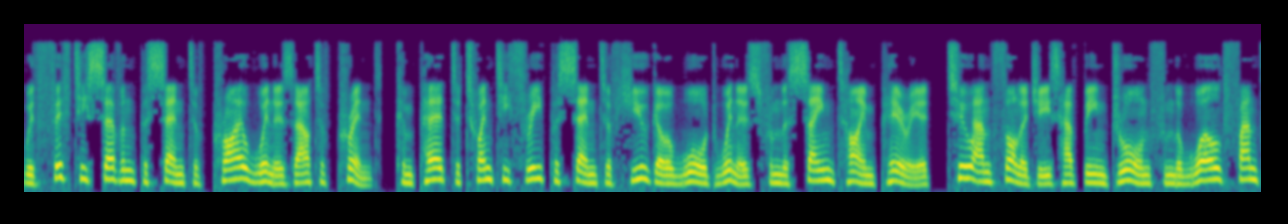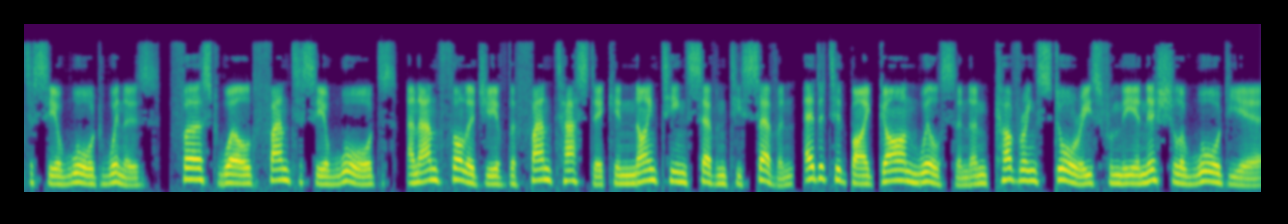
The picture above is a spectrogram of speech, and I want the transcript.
with 57% of prior winners out of print, compared to 23% of Hugo Award winners from the same time period. Two anthologies have been drawn from the World Fantasy Award winners First World Fantasy Awards, an anthology of the fantastic in 1977, edited by Gahan Wilson and covering stories from the initial award year,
